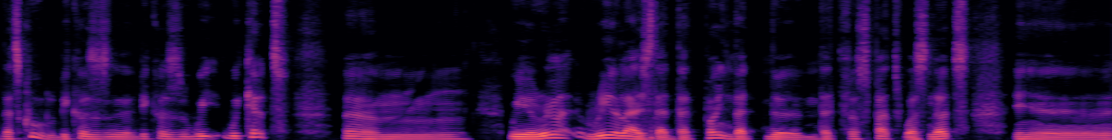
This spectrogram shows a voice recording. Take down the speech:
that's cool," because uh, because we we cut um, we re- realized at that point that the that first part was not uh,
